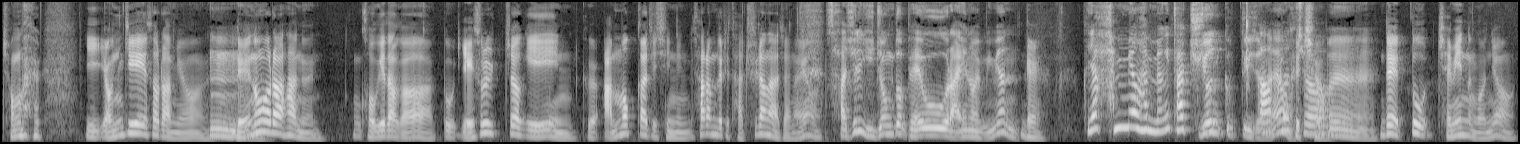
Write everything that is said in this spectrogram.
정말 이 연기에서라면 음. 내놓으라 하는 거기다가 또 예술적인 그 안목까지 지닌 사람들이 다 출연하잖아요. 사실 이 정도 배우 라인업이면 네. 그냥 한 명한 명이 다 주연급들이잖아요. 아, 그렇죠. 그쵸. 네. 근데 또 재미있는 건요.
